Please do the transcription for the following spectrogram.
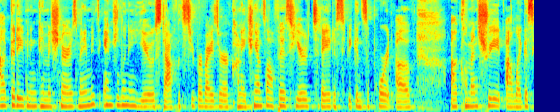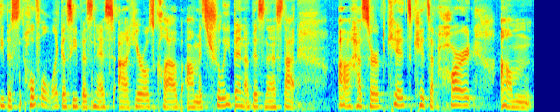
Uh, good evening, Commissioners. My name is Angelina Yu, staff with Supervisor Connie Chan's office, here today to speak in support of uh, Clement Street uh, Legacy Business, Hopeful Legacy Business uh, Heroes Club. Um, it's truly been a business that uh, has served kids, kids at heart. Um,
